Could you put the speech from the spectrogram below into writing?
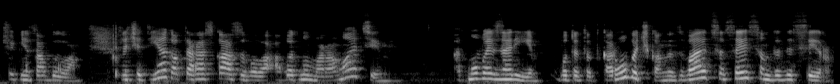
чуть не забыла. Значит, я как-то рассказывала об одном аромате от Новой Зари. Вот эта коробочка называется Сейсон де Десир.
